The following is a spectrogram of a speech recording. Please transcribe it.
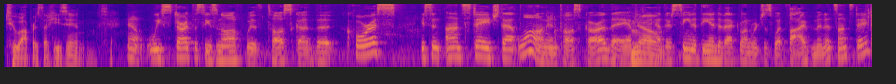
two operas that he's in. So. Now we start the season off with Tosca. The chorus isn't on stage that long in Tosca, are they? I mean, no. They have their scene at the end of Act One, which is what five minutes on stage.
